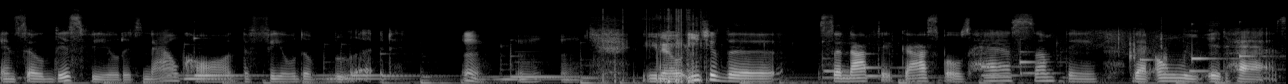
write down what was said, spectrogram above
And so this field is now called the field of blood. Mm, mm, mm. you know each of the synoptic gospels has something that only it has.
